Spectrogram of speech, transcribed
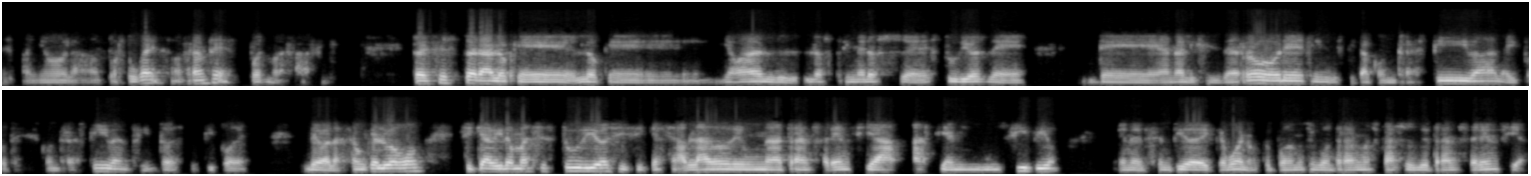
español a portugués o a francés, pues más fácil. Entonces esto era lo que, lo que llamaban los primeros eh, estudios de, de análisis de errores, lingüística contrastiva, la hipótesis contrastiva, en fin, todo este tipo de, olas. Aunque luego sí que ha habido más estudios y sí que se ha hablado de una transferencia hacia ningún sitio, en el sentido de que, bueno, que podemos encontrarnos casos de transferencia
